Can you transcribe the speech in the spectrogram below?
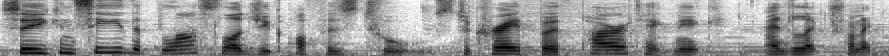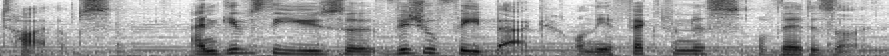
So you can see that BlastLogic offers tools to create both pyrotechnic and electronic tie-ups, and gives the user visual feedback on the effectiveness of their design.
